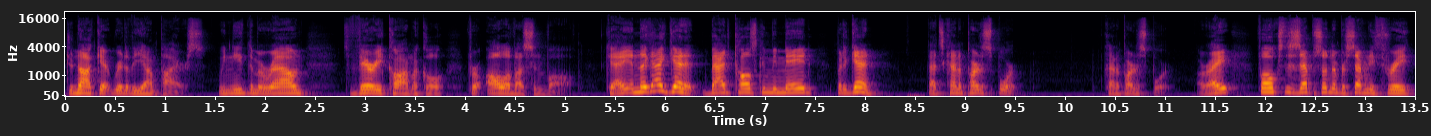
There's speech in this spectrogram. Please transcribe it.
Do not get rid of the umpires. We need them around. It's very comical for all of us involved. Okay? And like I get it. Bad calls can be made, but again, that's kind of part of sport. Kind of part of sport. All right? Folks, this is episode number 73.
